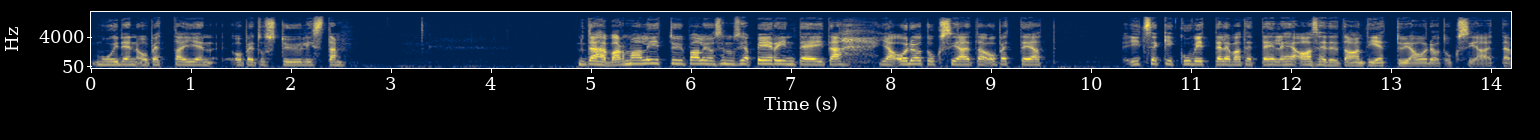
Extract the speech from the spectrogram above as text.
muiden opettajien opetustyylistä. No tähän varmaan liittyy paljon semmoisia perinteitä ja odotuksia, että opettajat itsekin kuvittelevat, että heille he asetetaan tiettyjä odotuksia, että,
